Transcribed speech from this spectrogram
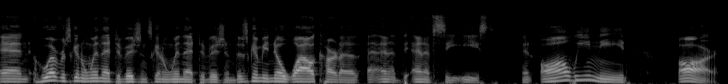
and whoever's going to win that division is going to win that division. There's going to be no wild card at the NFC East. And all we need are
